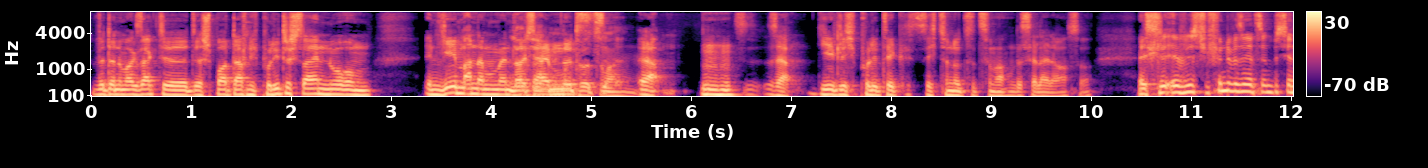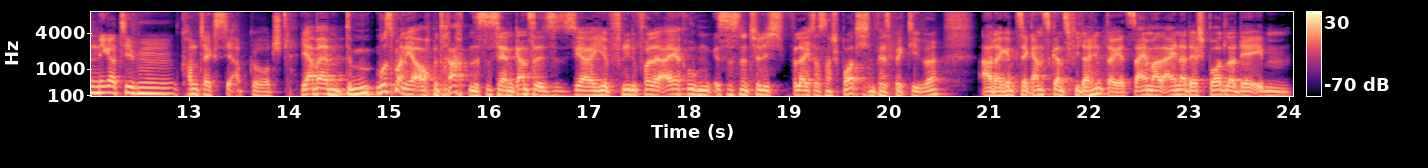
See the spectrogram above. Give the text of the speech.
wird dann immer gesagt, der, der Sport darf nicht politisch sein, nur um in jedem anderen Moment Leute was einem nützt, zu machen. ja, Mhm. ja, jegliche Politik sich zunutze zu machen, das ist ja leider auch so. Ich, ich finde, wir sind jetzt in ein bisschen negativen Kontext hier abgerutscht. Ja, aber da muss man ja auch betrachten. Das ist ja ein ganzer, es ist ja hier Friede vor der Eierkuchen, ist es natürlich vielleicht aus einer sportlichen Perspektive, aber da gibt's ja ganz, ganz viel dahinter. Jetzt sei mal einer der Sportler, der eben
